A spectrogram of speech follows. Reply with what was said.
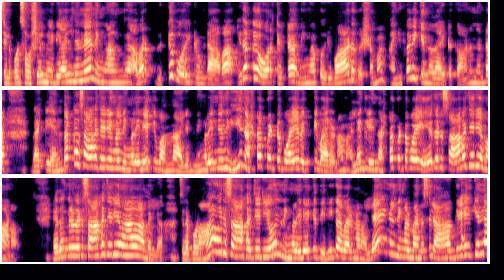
ചിലപ്പോൾ സോഷ്യൽ മീഡിയയിൽ നിന്നേ നിങ്ങൾ അവർ വിട്ടുപോയിട്ടുണ്ടാവാം. ഇതൊക്കെ ഓർത്തിട്ട് നിങ്ങൾക്ക് ഒരുപാട് വിഷമം അനുഭവിക്കുന്നതായിട്ട് കാണുന്നുണ്ട്. മറ്റ് എന്തൊക്കെ സാഹചര്യങ്ങൾ നിങ്ങളിലേക്ക് വന്നാലും നിങ്ങളിൽ നിന്ന് ഈ നഷ്ടപ്പെട്ടു പോയ വ്യക്തി വരണം. അല്ലെങ്കിൽ ഈ നഷ്ടപ്പെട്ടു പോയ ഏതൊരു സാഹചര്യമാണോ? ഏതെങ്കിലും ഒരു സാഹചര്യമാവാമല്ലോ. ചിലപ്പോൾ ആ ഒരു സാഹചര്യവും നിങ്ങളിലേക്ക് തിരികെ വരണം. അല്ലെങ്കിൽ നിങ്ങൾ മനസ്സിൽ ആഗ്രഹിക്കുന്ന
